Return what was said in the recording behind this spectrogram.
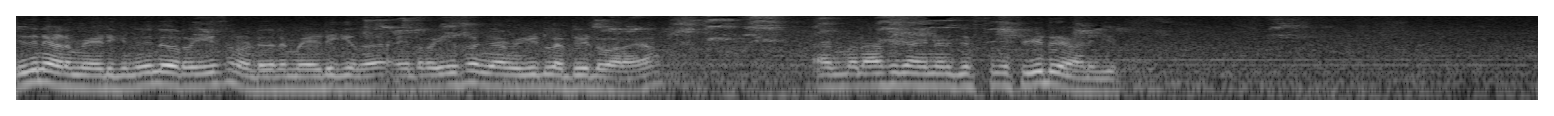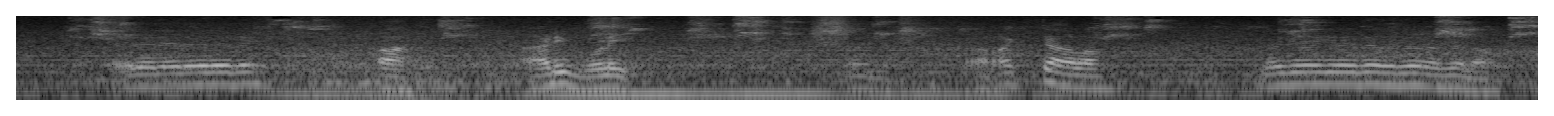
ഇതിനാണ് മേടിക്കുന്നത്. ഇതിന് റീസൺ ഉണ്ട് ഇതിന് മേടിക്കുന്നത്. അതിന്റെ റീസൺ ഞാൻ വീട്ടിലെത്തിയിട്ട് പറയാം. ഞാൻ മനാഫിക്ക അതിനെ ജസ്റ്റ് ഒന്ന് ഫീഡ് കാണിക്കും. ആ. അടിപൊളി. കറക്റ്റ് ആണല്ലോ. നോക്കി നോക്കി നോക്കി നോക്കി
